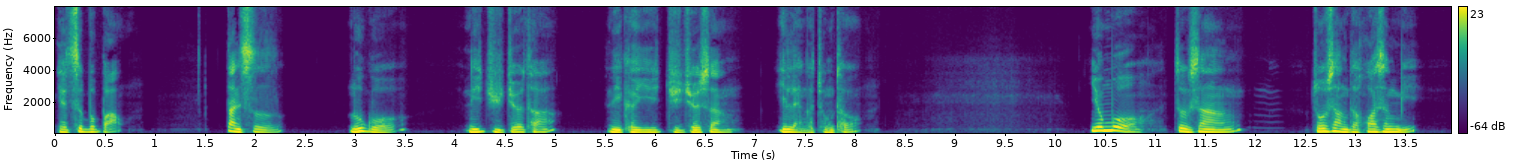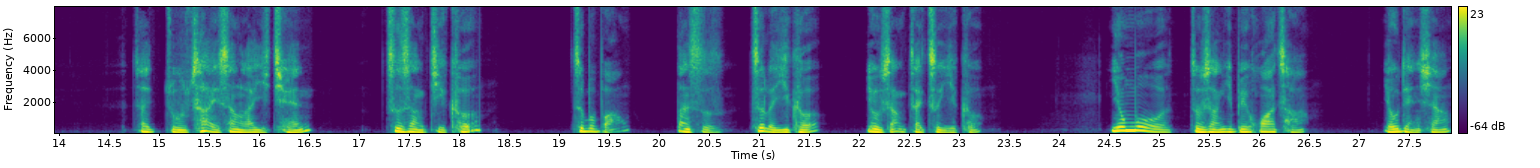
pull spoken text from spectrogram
也吃不饱，但是如果你咀嚼它，你可以咀嚼上一两个钟头。幽默。就像桌上的花生米，在主菜上来以前吃上几颗，吃不饱，但是吃了一颗又想再吃一颗。幽默就像一杯花茶，有点香，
